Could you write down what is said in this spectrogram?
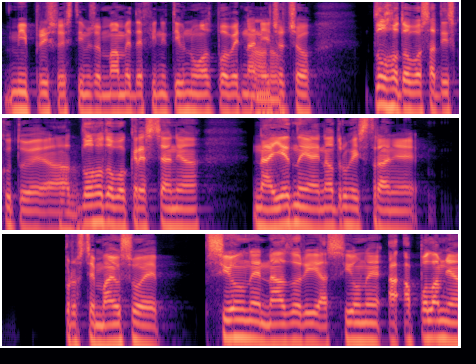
my prišli s tým, že máme definitívnu odpoveď na Áno. niečo, čo dlhodobo sa diskutuje a Áno. dlhodobo kresťania na jednej aj na druhej strane proste majú svoje silné názory a silné a, a podľa mňa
